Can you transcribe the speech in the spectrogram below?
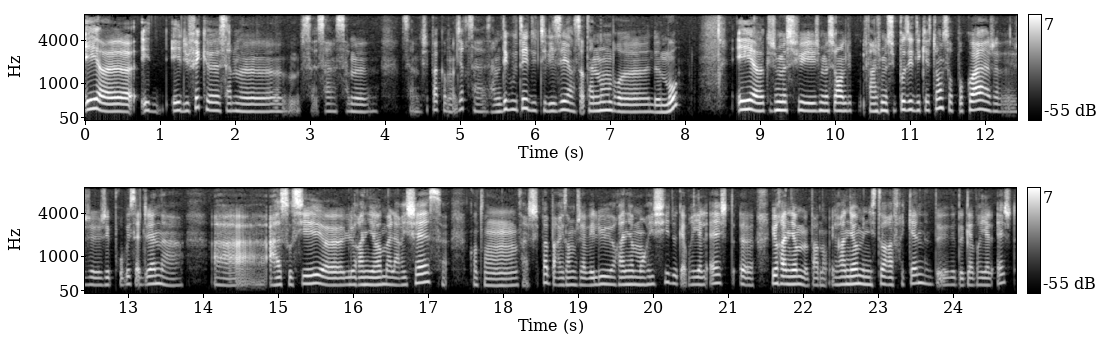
Et, et, et, du fait que ça me ça, ça, ça me je sais pas comment dire, ça, ça me dégoûtait d'utiliser un certain nombre euh, de mots et euh, que je me suis je me suis rendu enfin je me suis posé des questions sur pourquoi j'ai prouvé cette gêne à, associer euh, l'uranium à la richesse. Quand on, enfin, je sais pas, par exemple, j'avais lu Uranium enrichi de Gabriel Hecht, euh, Uranium, pardon, Uranium, une histoire africaine de, de Gabriel Hecht,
